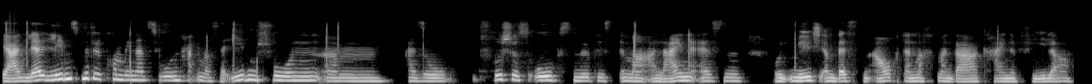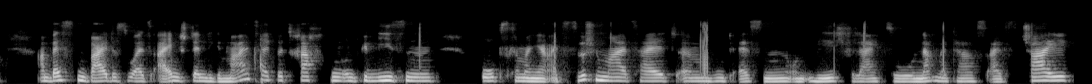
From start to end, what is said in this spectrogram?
Ja, Lebensmittelkombinationen hatten wir es ja eben schon. Ähm, also frisches Obst möglichst immer alleine essen und Milch am besten auch, dann macht man da keine Fehler. Am besten beides so als eigenständige Mahlzeit betrachten und genießen. Obst kann man ja als Zwischenmahlzeit ähm, gut essen und Milch vielleicht so nachmittags als Chai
